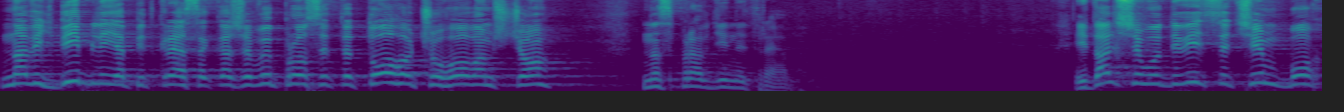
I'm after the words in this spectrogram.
Навіть Біблія підкреслює, каже, ви просите того, чого вам що насправді не треба. І далі, от дивіться, чим Бог,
